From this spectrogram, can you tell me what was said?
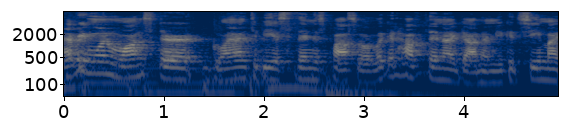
Everyone wants their gland to be as thin as possible. Look at how thin I got him. You could see my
